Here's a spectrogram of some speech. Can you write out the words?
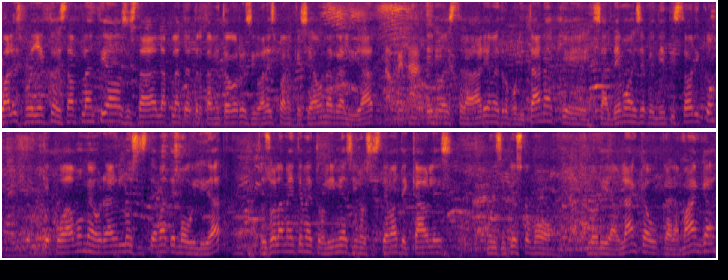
¿Cuáles proyectos están planteados? Está la planta de tratamiento de aguas residuales para que sea una realidad de nuestra área metropolitana, que saldemos ese pendiente histórico, que podamos mejorar los sistemas de movilidad, no solamente metrolíneas, sino sistemas de cables, municipios como Florida Blanca, Bucaramanga, Bucaramanga,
